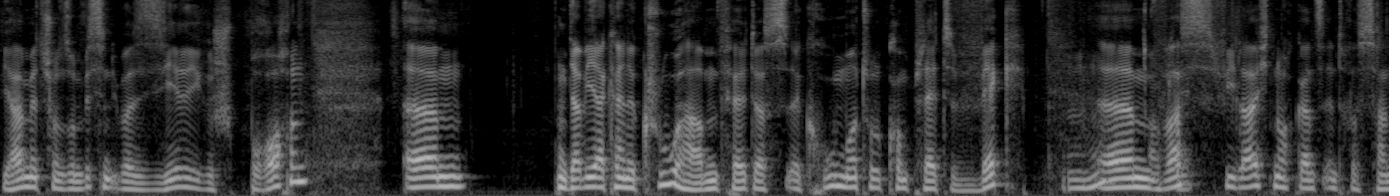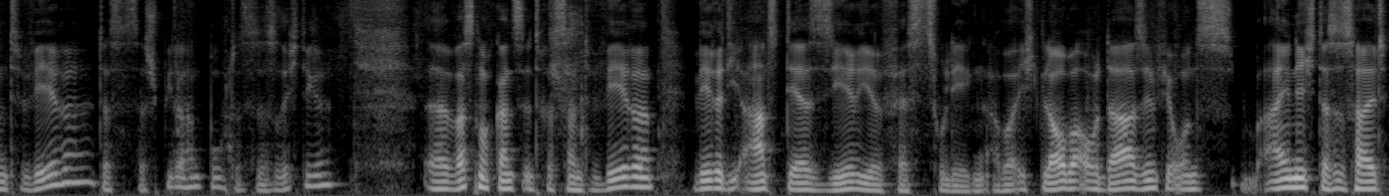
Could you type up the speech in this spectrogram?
Wir haben jetzt schon so ein bisschen über die Serie gesprochen. Ähm, da wir ja keine Crew haben, fällt das äh, Crew-Motto komplett weg. ähm, okay. Was vielleicht noch ganz interessant wäre, das ist das Spielerhandbuch, das ist das Richtige. Äh, was noch ganz interessant wäre, wäre die Art der Serie festzulegen. Aber ich glaube, auch da sind wir uns einig, dass es halt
